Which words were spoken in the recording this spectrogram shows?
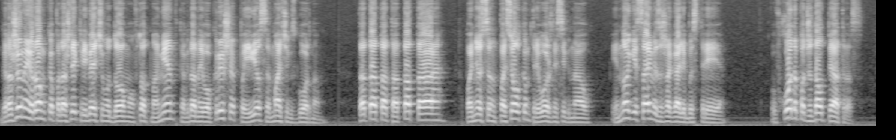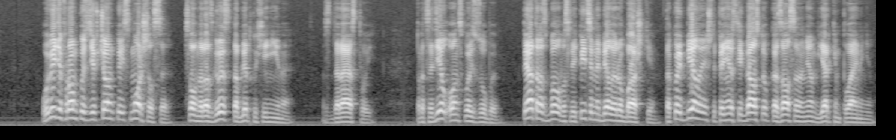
Гражина и Ромка подошли к ребячему дому в тот момент, когда на его крыше появился мальчик с горном. Та-та-та-та-та-та! Понесся над поселком тревожный сигнал, и ноги сами зашагали быстрее. У входа поджидал Пятрос. Увидев Ромку с девчонкой, сморщился, словно разгрыз таблетку хинина. «Здравствуй!» Процедил он сквозь зубы. Пятрос был в ослепительно белой рубашке, такой белой, что пионерский галстук казался на нем ярким пламенем.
